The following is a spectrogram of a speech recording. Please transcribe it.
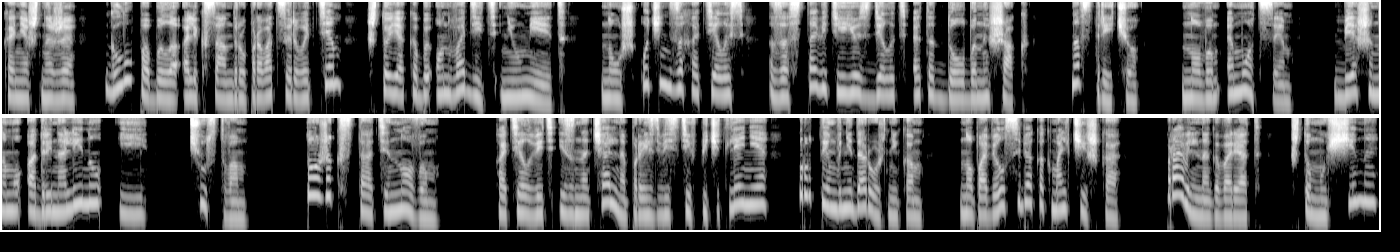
Конечно же, глупо было Александру провоцировать тем, что якобы он водить не умеет, но уж очень захотелось заставить ее сделать этот долбанный шаг навстречу новым эмоциям, бешеному адреналину и чувствам. Тоже, кстати, новым. Хотел ведь изначально произвести впечатление крутым внедорожником, но повел себя как мальчишка. Правильно говорят, что мужчины,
